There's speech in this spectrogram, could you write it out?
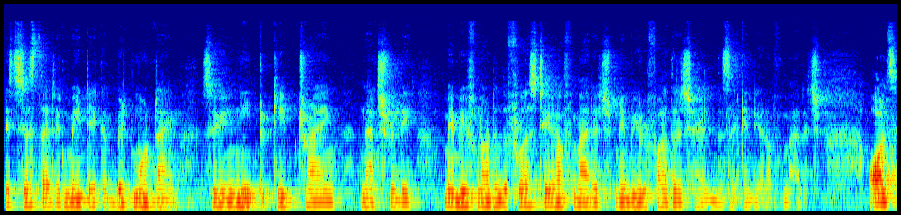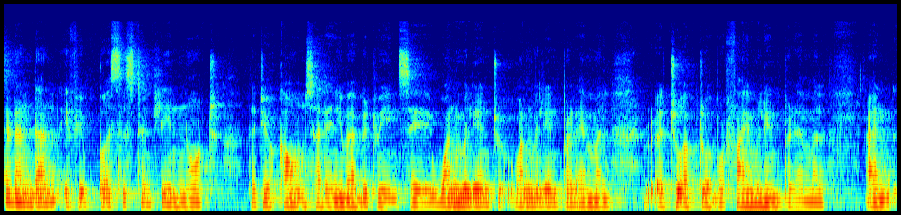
It's just that it may take a bit more time. So you need to keep trying naturally. Maybe if not in the first year of marriage, maybe you'll father a child in the second year of marriage. All said and done, if you persistently note that your counts are anywhere between say 1 million to 1 million per ml uh, to up to about 5 million per ml and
